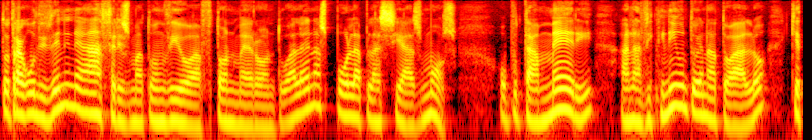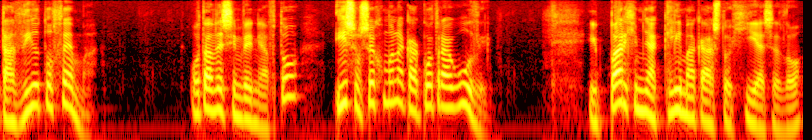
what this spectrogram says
Το τραγούδι δεν είναι άθροισμα των δύο αυτών μερών του, αλλά ένας πολλαπλασιασμός, όπου τα μέρη αναδεικνύουν το ένα το άλλο και τα δύο το θέμα. Όταν δεν συμβαίνει αυτό, ίσως έχουμε ένα κακό τραγούδι. Υπάρχει μια κλίμακα αστοχίας εδώ,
